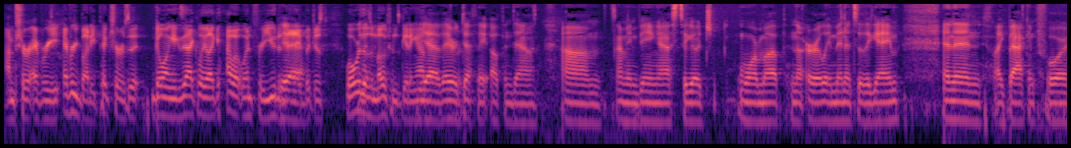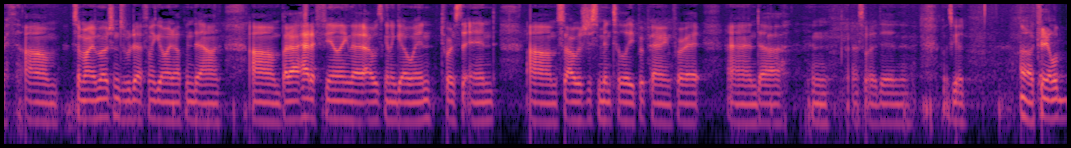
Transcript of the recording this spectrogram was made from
I'm sure every everybody pictures it going exactly like how it went for you today. Yeah. But just what were those emotions getting out? Yeah, there? they were definitely up and down. Um, I mean, being asked to go warm up in the early minutes of the game, and then like back and forth. Um, so my emotions were definitely going up and down. Um, but I had a feeling that I was going to go in towards the end, um, so I was just mentally preparing for it, and uh, and that's what I did, and it was good. Uh, Caleb,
